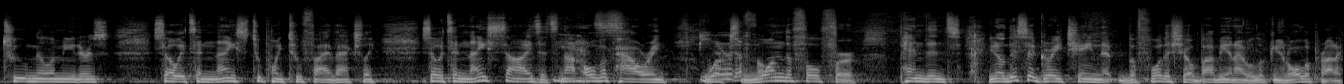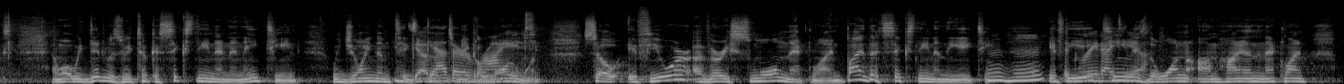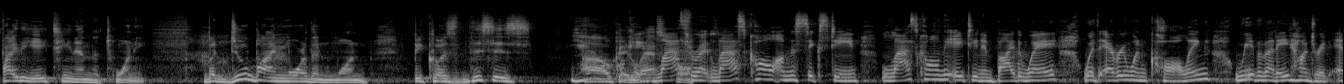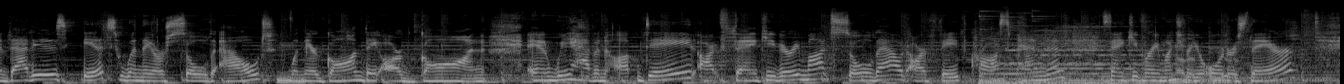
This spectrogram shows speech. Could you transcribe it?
2.2 millimeters. So it's a nice 2.25 actually. So it's a nice size. It's yes. not overpowering. Beautiful. Works wonderful for pendants. You know, this is a great chain that before the show, Bobbi and I were looking at all the products. And what we did was we took a 16 and an 18, we joined them together, together to make a long one. So if you're a very small neckline, buy the 16 and the 18. Mm -hmm. If the 18 idea. is the one on high on the neckline, buy the 18 and the 20. But do buy more than one because this is Yeah. Ah, okay. okay. Last, last call. right. Last call on the 16. Last call on the 18. And by the way, with everyone calling, we have about 800, and that is it. When they are sold out, mm. when they're gone, they are gone. And we have an update. Our, thank you very much. Sold out. Our Faith Cross pendant. Thank you very much Another for your orders there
